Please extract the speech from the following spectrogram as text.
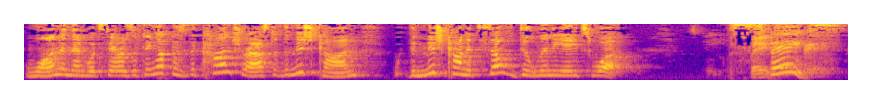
one, and then what Sarah's lifting up is the contrast of the Mishkan. The Mishkan itself delineates what? Space. Space.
